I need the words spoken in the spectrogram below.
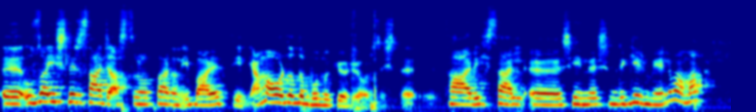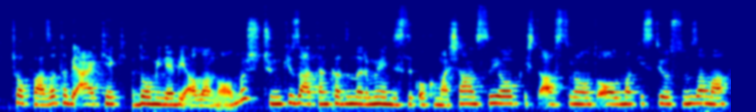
e, uzay işleri sadece astronotlardan ibaret değil. Ama orada da bunu görüyoruz işte. Tarihsel e, şeyine şimdi girmeyelim ama çok fazla tabii erkek domine bir alan olmuş. Çünkü zaten kadınların mühendislik okuma şansı yok. İşte astronot olmak istiyorsunuz ama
